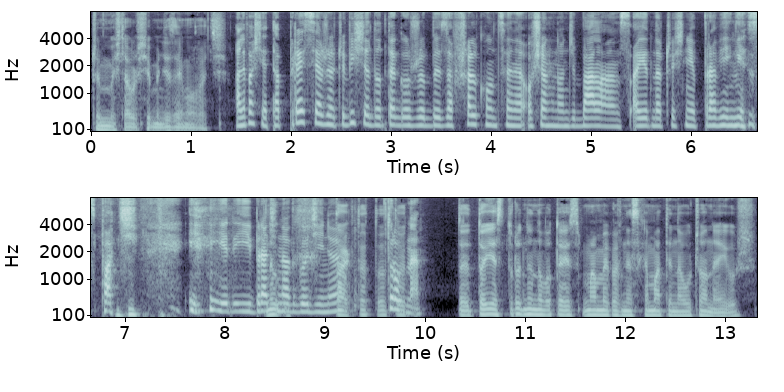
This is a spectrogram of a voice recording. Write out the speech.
czym myślał, że się będzie zajmować. Ale właśnie ta presja rzeczywiście do tego, żeby za wszelką cenę osiągnąć balans, a jednocześnie prawie nie spać i, i brać No, nadgodziny, Tak, to, to, trudne. to, to jest trudne, no bo to jest, mamy pewne schematy nauczone już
